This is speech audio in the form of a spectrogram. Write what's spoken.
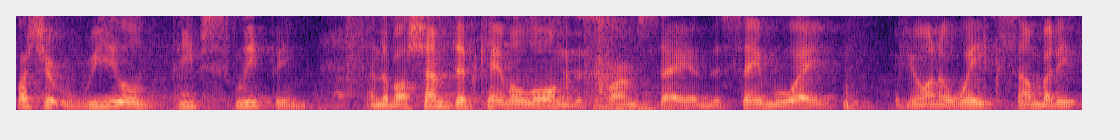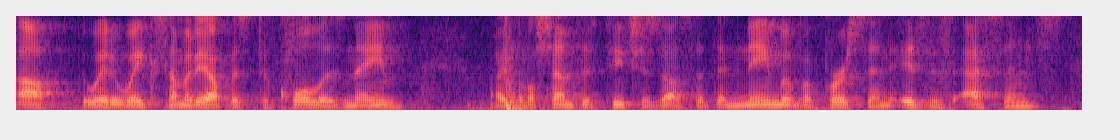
but real deep sleeping. And the Baal Tov came along, the Svarim say, in the same way, if you want to wake somebody up, the way to wake somebody up is to call his name. Right? The Baal Shem teaches us that the name of a person is his essence.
